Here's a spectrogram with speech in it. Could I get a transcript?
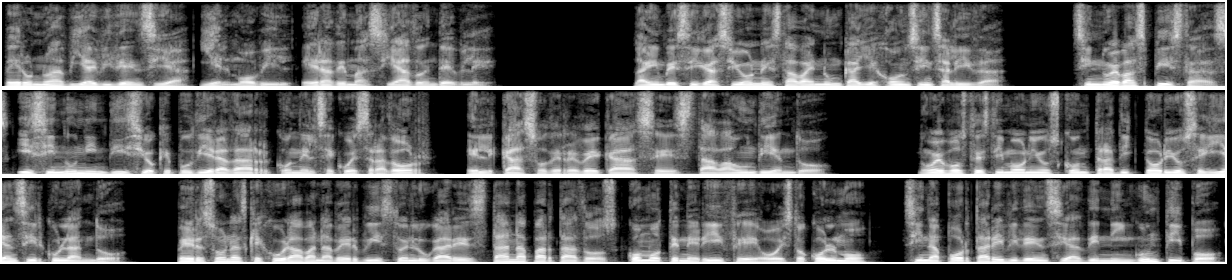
Pero no había evidencia, y el móvil era demasiado endeble. La investigación estaba en un callejón sin salida, sin nuevas pistas y sin un indicio que pudiera dar con el secuestrador. El caso de Rebeca se estaba hundiendo. Nuevos testimonios contradictorios seguían circulando, Personas que juraban haber visto en lugares tan apartados como Tenerife o Estocolmo, sin aportar evidencia de ningún tipo,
